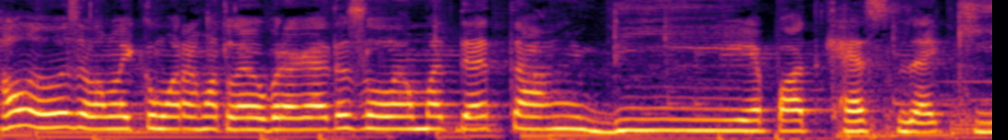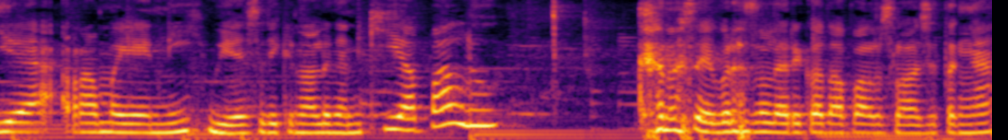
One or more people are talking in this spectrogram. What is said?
Halo, Assalamualaikum warahmatullahi wabarakatuh. Selamat datang di podcast Zakia Ramayani Biasa dikenal dengan Kia Palu. Karena saya berasal dari kota Palu, Sulawesi Tengah.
